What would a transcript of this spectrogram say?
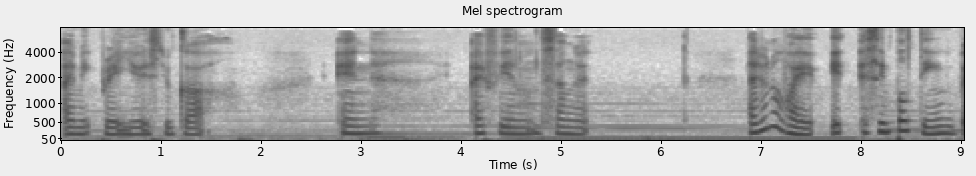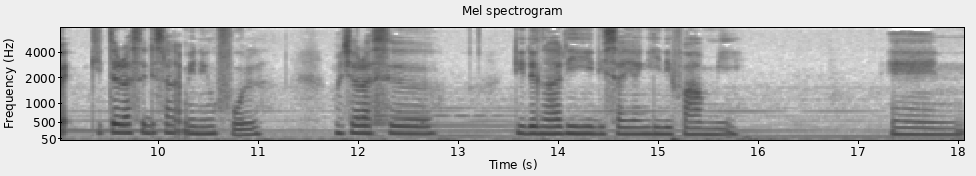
I make prayers juga. And I feel sangat I don't know why it a simple thing but kita rasa dia sangat meaningful. Macam rasa didengari disayangi difahami. And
